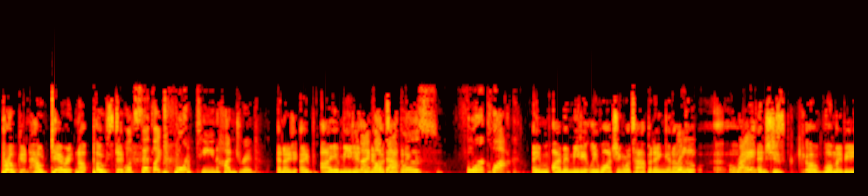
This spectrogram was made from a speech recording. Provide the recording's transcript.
broken. How dare it not post it?" Well, it said like 1400. and I, I, I and immediately I know thought what's that happening. was four o'clock. I'm, I'm immediately watching what's happening, and I, uh, Right? And she's, oh, well, maybe.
